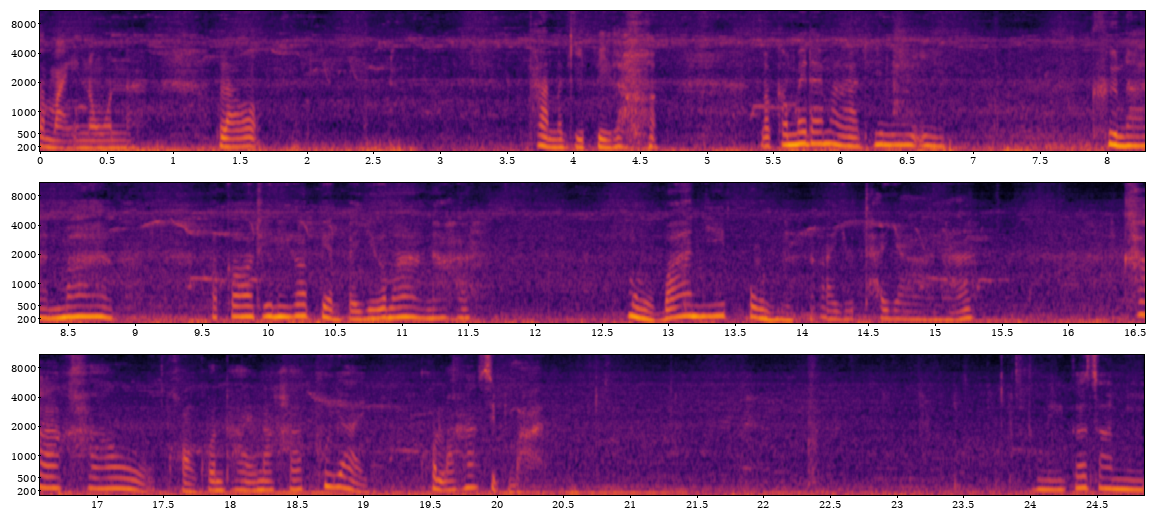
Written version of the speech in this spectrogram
สมัยโน้นนะแล้ว ผ่านมากี่ปีแล้ว แล้วก็ไม่ได้มาที่นี่อีก คือนานมาก แล้วก็ที่นี่ก็เปลี่ยนไปเยอะมากนะคะ หมู่บ้านญี่ปุ่นอยุธยานะ ค่าเข้าของคนไทยนะคะ ผู้ใหญ่ คนละ50บาท ตรงนี้ก็จะมี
